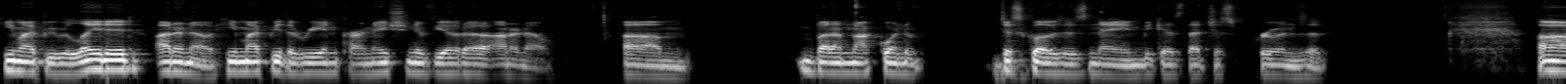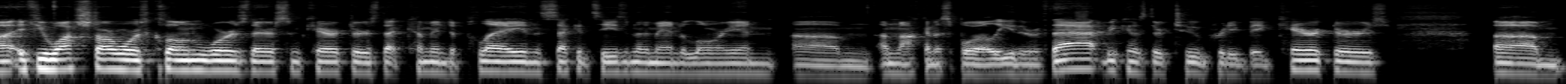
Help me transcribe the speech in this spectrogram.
he might be related. I don't know. He might be the reincarnation of Yoda. I don't know. Um, but I'm not going to disclose his name because that just ruins it. Uh, if you watch Star Wars Clone Wars, there are some characters that come into play in the second season of The Mandalorian. Um, I'm not going to spoil either of that because they're two pretty big characters. Um,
